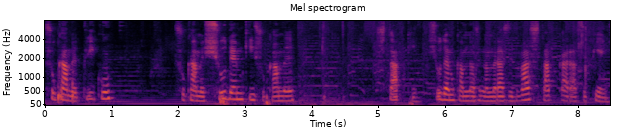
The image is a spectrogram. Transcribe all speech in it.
Szukamy pliku, szukamy siódemki, szukamy sztabki. Siódemka mnoży nam razy 2, sztabka razy 5.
